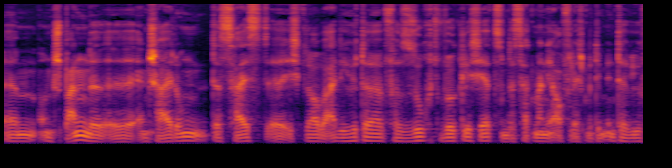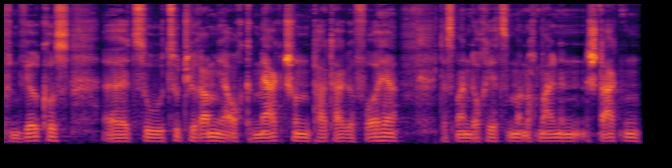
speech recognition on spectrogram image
ähm, und spannende äh, Entscheidung. Das heißt, äh, ich glaube, Adi Hütter versucht wirklich jetzt, und das hat man ja auch vielleicht mit dem Interview von Wirkus äh, zu, zu Tyram ja auch gemerkt, schon ein paar Tage vorher, dass man doch jetzt mal noch mal einen starken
